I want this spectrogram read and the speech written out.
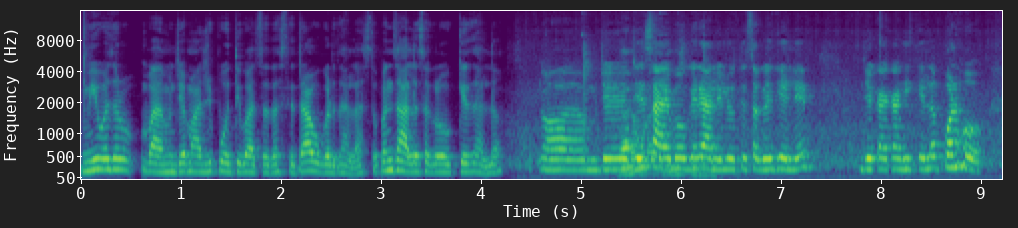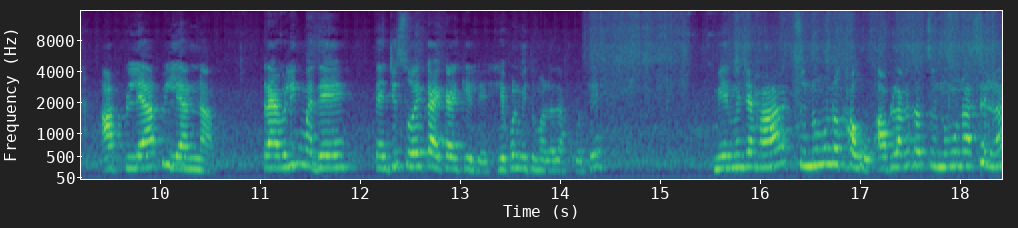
मी व जर वा म्हणजे माझी पोथी वाचत असते तर अवघड झालं असतं. पण झालं सगळं ओके झालं. म्हणजे जे साहेब वगैरे आलेले होते सगळे गेले. जे काय काही केलं. पण हो आपल्या पिल्ल्यांना ट्रॅव्हलिंगमध्ये त्यांची सोय काय काय केली हे पण मी तुम्हाला दाखवते. मेन म्हणजे हा चुनुमुनो खाऊ. आपला कसा चुनुमुनो असेल ना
